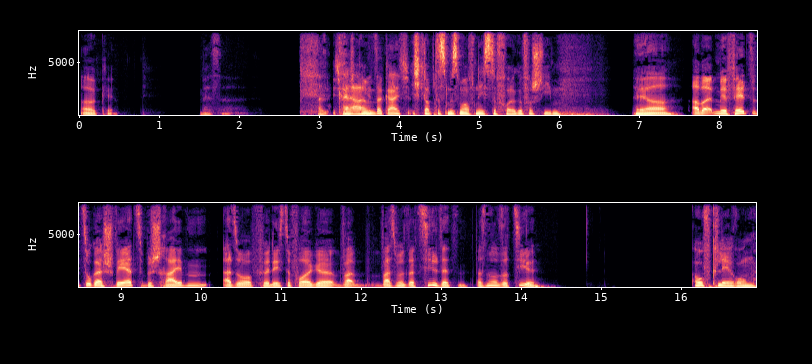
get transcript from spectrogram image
Okay. Messer. Also ich Keine Ahnung. jetzt gar nicht. Ich glaube, das müssen wir auf nächste Folge verschieben. Ja, aber mir fällt es jetzt sogar schwer zu beschreiben, also für nächste Folge, wa was wir unser Ziel setzen. Was ist denn unser Ziel? Aufklärung.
